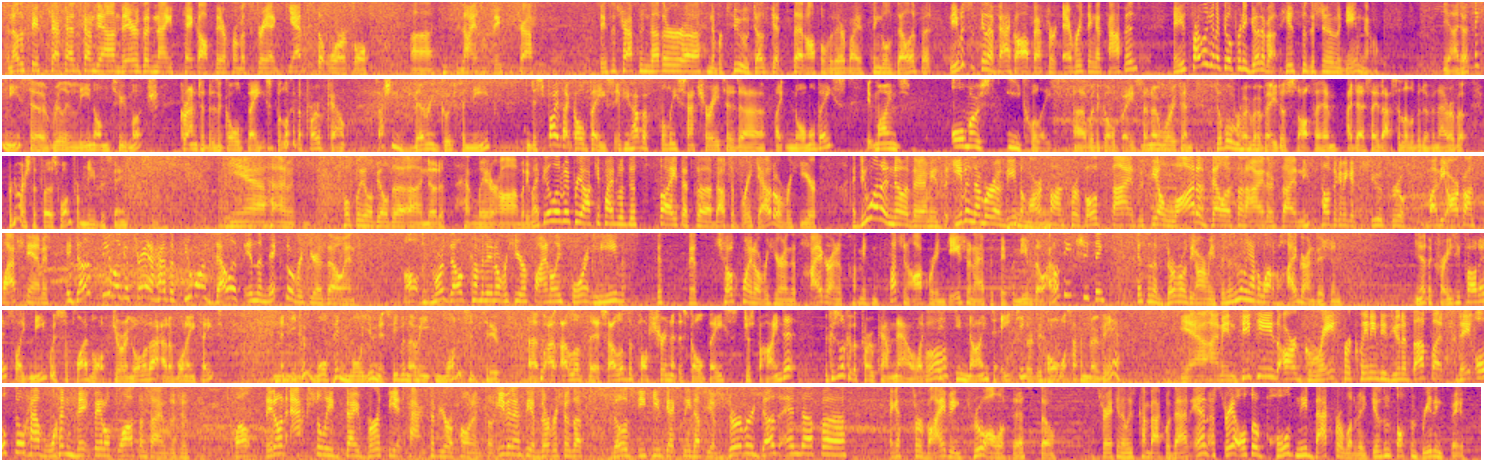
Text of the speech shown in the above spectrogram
Another Stasis Trap has to come down. There's a nice pick off there from Astrea. Gets the Oracle. Uh, denies the Stasis Trap. Stasis Trap, another uh, number two, does get set off over there by a single Zealot, but was just going to back off after everything that's happened. And he's probably going to feel pretty good about his position in the game now. Yeah, I don't think he needs to really lean on too much. Granted, there's a gold base, but look at the probe count. It's actually very good for Neeb. And despite that gold base, if you have a fully saturated, uh, like normal base, it mines almost equally uh, with a gold base. So no worry for him. Double Robo Bay does start for him. I dare say that's a little bit of an error, but pretty much the first one from Neeb this game. Yeah, hopefully he'll be able to uh, notice that later on, but he might be a little bit preoccupied with this fight that's uh, about to break out over here. I do want to know that, I mean, it's an even number of these hmm. Archons for both sides. We see a lot of Zealots on either side, and these Zealots are going to get chewed through by the Archon splash damage. It does seem like Astrea has a few more Zealots in the mix over here, though, and oh, there's more Zealots coming in over here finally for Neeb. This this choke point over here and this high ground is making such an awkward engagement, I have to say, for Neeb, though. I don't think she think is an observer of the army, so he doesn't really have a lot of high ground vision. You know, the crazy part is, like, Neeb was supply blocked during all of that out of 188. Mm. And he hmm. couldn't warp in more units, even though he wanted to. Uh, but I, I, love this. I love the posturing at this gold base just behind it. Because look at the pro count now, like oh. 59 to 80. Oh, what's happening over here? Yeah, I mean, DTs are great for cleaning these units up, but they also have one fatal flaw sometimes, which is well, they don't actually divert the attacks of your opponent. So even as the Observer shows up, those DTs get cleaned up. The Observer does end up, uh, I guess, surviving through all of this. So Astrea can at least come back with that. And Astrea also pulls Neeb back for a little bit, gives himself some breathing space.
